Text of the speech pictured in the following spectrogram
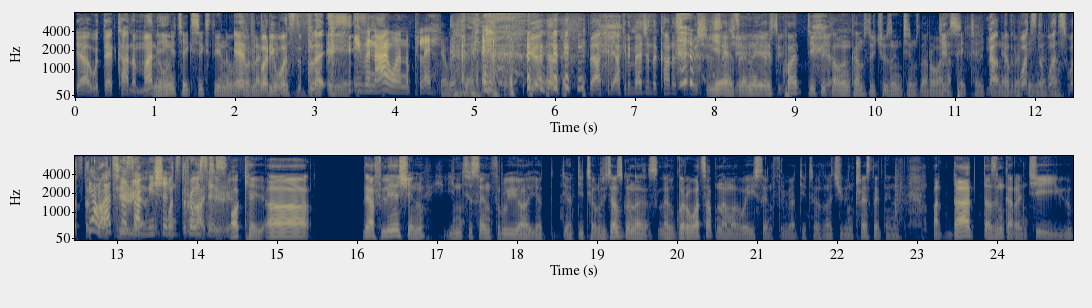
Yeah, with that kind of money, We money, only take 16. we've got, like, everybody wants to play. Even I want to play. yeah, we- yeah, no, no, I can I can imagine the kind of submissions. that yes, you, and you it's quite difficult when it comes to choosing teams that want to Yes. partake No, and but everything. what's the what's what's the Yeah, what's the submission what's the process? criteria? Okay. Uh, the affiliation, you need to send through your, your, your details. We're just gonna like, got a WhatsApp number where you send through your details that you're interested in. But that doesn't guarantee you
